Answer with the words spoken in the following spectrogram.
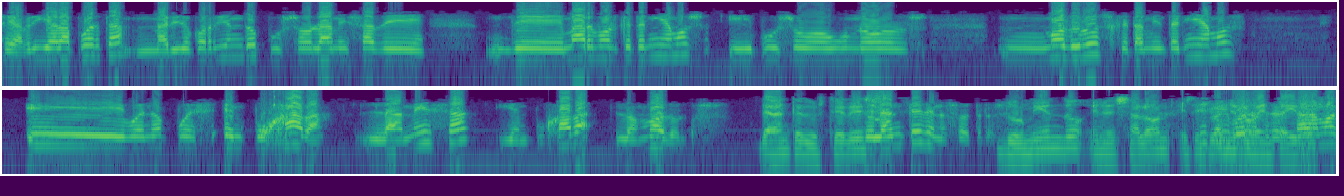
se abría la puerta, mi marido corriendo puso la mesa de, de mármol que teníamos y puso unos mm, módulos que también teníamos y bueno, pues empujaba la mesa y empujaba los módulos Delante de ustedes, delante de nosotros. durmiendo en el salón, este Sí, es el sí, año bueno, pero 92. estábamos,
